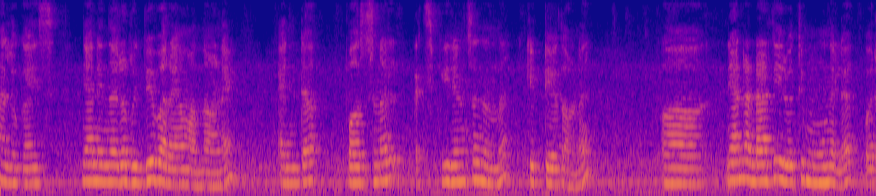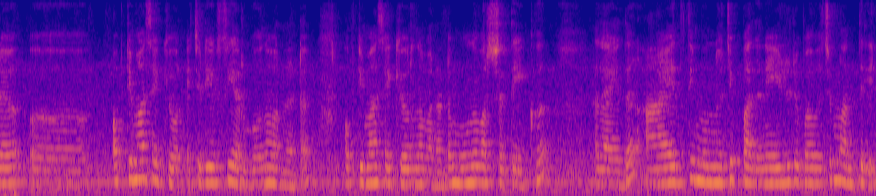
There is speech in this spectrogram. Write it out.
ഹലോ ഗൈസ് ഞാൻ ഇന്നൊരു റിവ്യൂ പറയാൻ വന്നതാണ്. എന്റെ പേഴ്സണൽ എക്സ്പീരിയൻസിൽ നിന്ന് കിട്ടിയതാണ്. ഞാൻ രണ്ടായിരത്തി ഇരുപത്തി മൂന്നിൽ ഒരു Optima secure H D F C Ergo എന്ന് പറഞ്ഞിട്ട് ഒപ്റ്റിമ സെക്യൂർ എന്ന് പറഞ്ഞിട്ട് മൂന്ന് വർഷത്തേക്ക് അതായത് ആയിരത്തി മുന്നൂറ്റി പതിനേഴ് രൂപ വെച്ച് മന്ത്ലി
